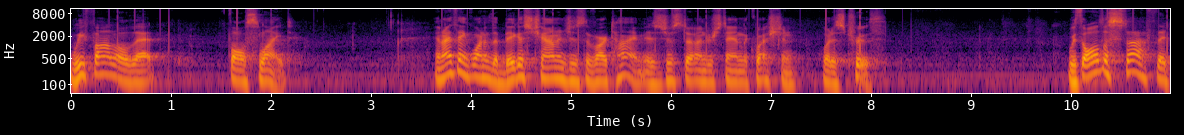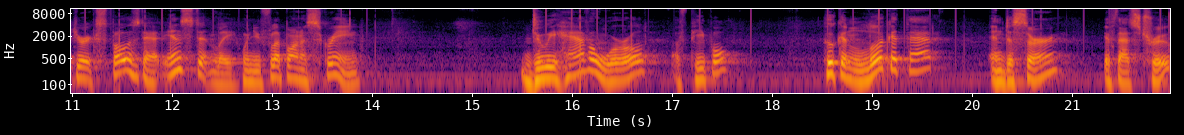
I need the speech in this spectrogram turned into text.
we follow that false light. And I think one of the biggest challenges of our time is just to understand the question what is truth? With all the stuff that you're exposed at instantly when you flip on a screen, do we have a world of people who can look at that and discern if that's true?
